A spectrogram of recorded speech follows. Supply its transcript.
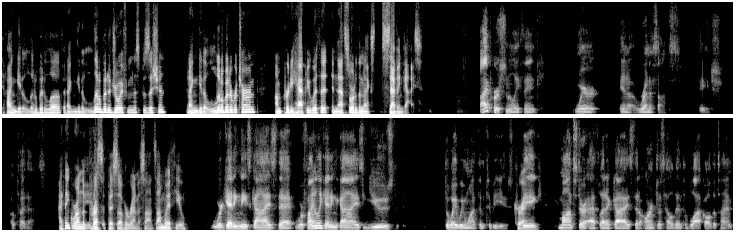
if I can get a little bit of love and I can get a little bit of joy from this position and I can get a little bit of return, I'm pretty happy with it. And that's sort of the next seven guys. I personally think we're in a renaissance age of tight ends. I think we're on the precipice of a renaissance. I'm with you we're getting these guys that we're finally getting guys used the way we want them to be used. Correct. Big, monster, athletic guys that aren't just held into block all the time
